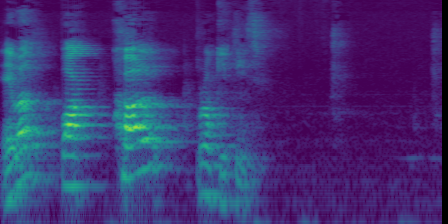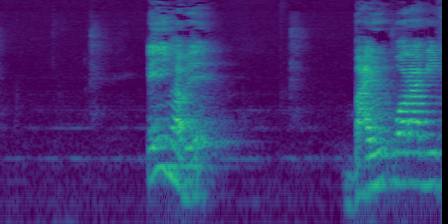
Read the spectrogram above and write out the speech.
এবং পক্ষল প্রকৃতির। এইভাবে বায়ু পরাগী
